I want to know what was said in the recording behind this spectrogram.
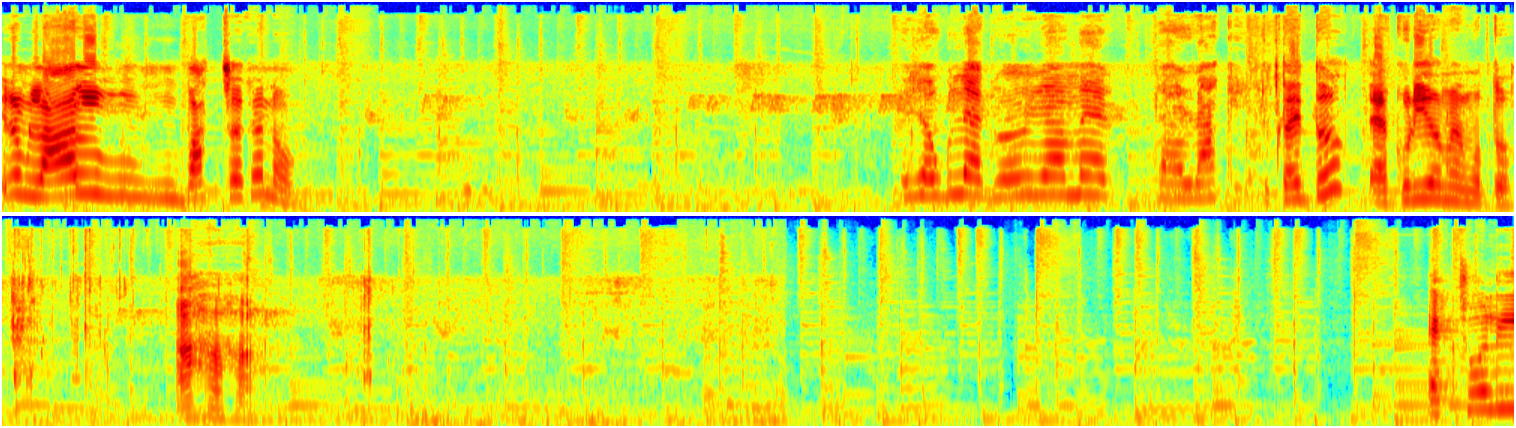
এরকম লাল বাচ্চা কেন? এসবগুলো অ্যাকোয়ারিয়ামে রাখে। তাই তো অ্যাকোরিয়ামের মতো। আহা হা অ্যাকচুয়ালি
